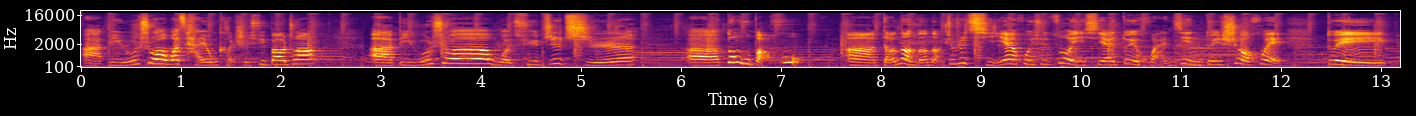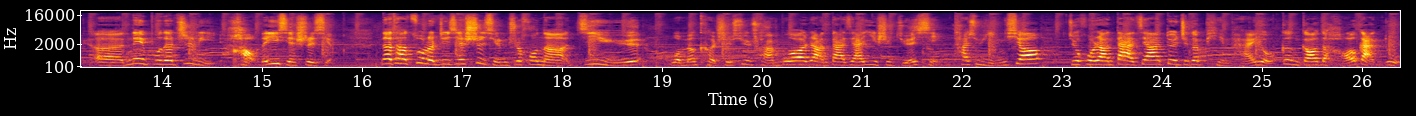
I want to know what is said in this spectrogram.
啊，比如说我采用可持续包装，啊，比如说我去支持呃动物保护，啊，等等等等，就是企业会去做一些对环境、对社会、对呃内部的治理好的一些事情。那他做了这些事情之后呢？基于我们可持续传播，让大家意识觉醒，他去营销，就会让大家对这个品牌有更高的好感度、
